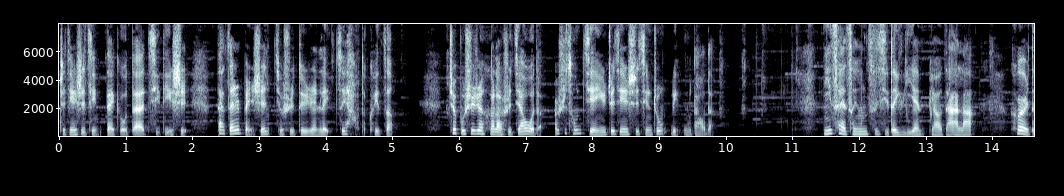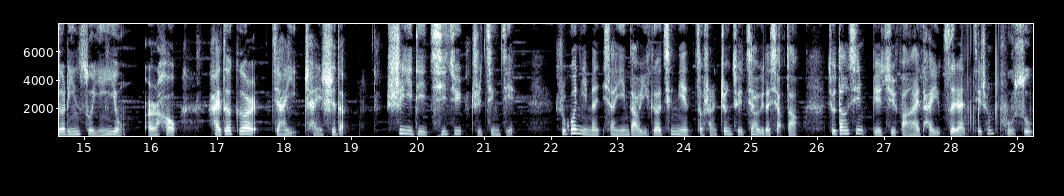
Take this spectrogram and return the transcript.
这件事情带给我的启迪是，大自然本身就是对人类最好的馈赠。这不是任何老师教我的，而是从捡鱼这件事情中领悟到的。尼采曾用自己的语言表达了赫尔德林所引用，而后海德格尔加以阐释的诗意地栖居之境界。如果你们想引导一个青年走上正确教育的小道，就当心别去妨碍他与自然结成朴素、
